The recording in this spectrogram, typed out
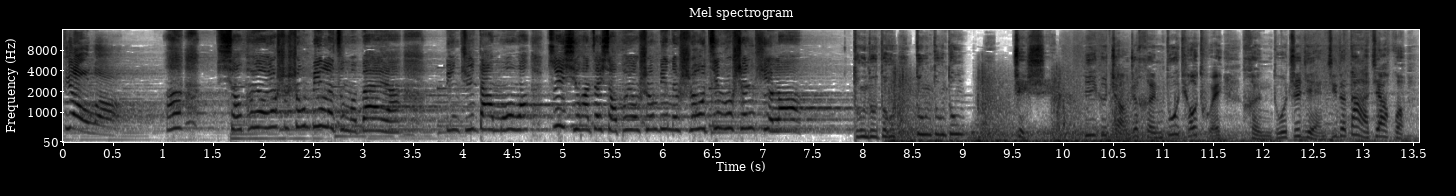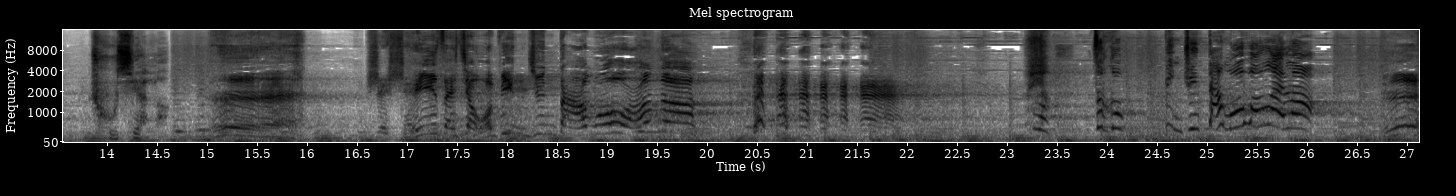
掉了啊！小朋友要是生病了怎么办呀？病菌大魔王最喜欢在小朋友生病的时候进入身体了。咚咚咚咚咚咚！这时，一个长着很多条腿、很多只眼睛的大家伙出现了。嗯，是谁在叫我病菌大魔王啊？哈哈哈哈哈！哎呀，糟糕，病菌大魔王来了！呃，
